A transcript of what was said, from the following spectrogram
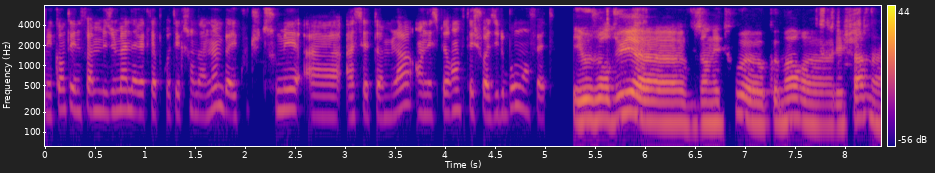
Mais quand tu es une femme musulmane avec la protection d'un homme, bah, écoute, tu te soumets à, à cet homme-là en espérant que tu aies choisi le bon, en fait. Et aujourd'hui, euh, vous en êtes où aux Comores, les femmes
